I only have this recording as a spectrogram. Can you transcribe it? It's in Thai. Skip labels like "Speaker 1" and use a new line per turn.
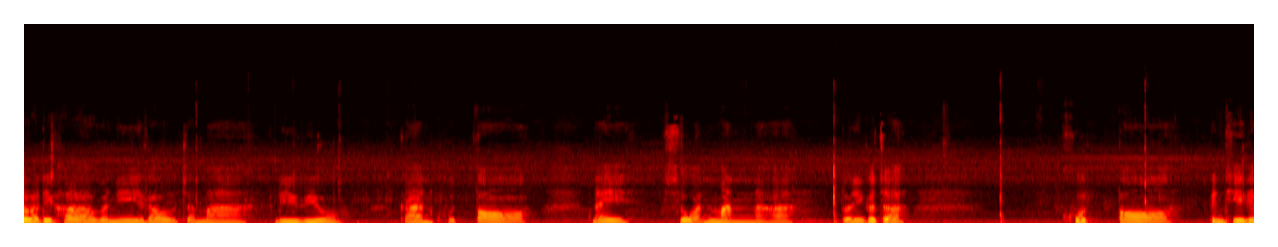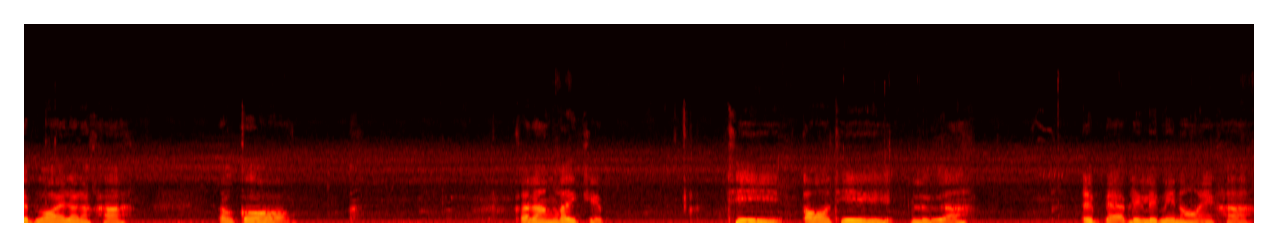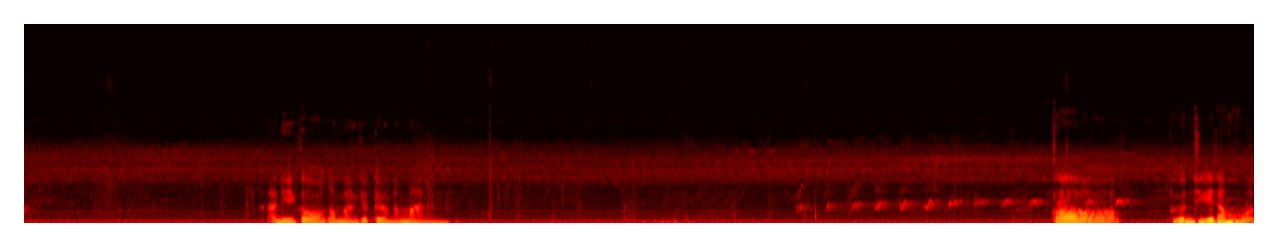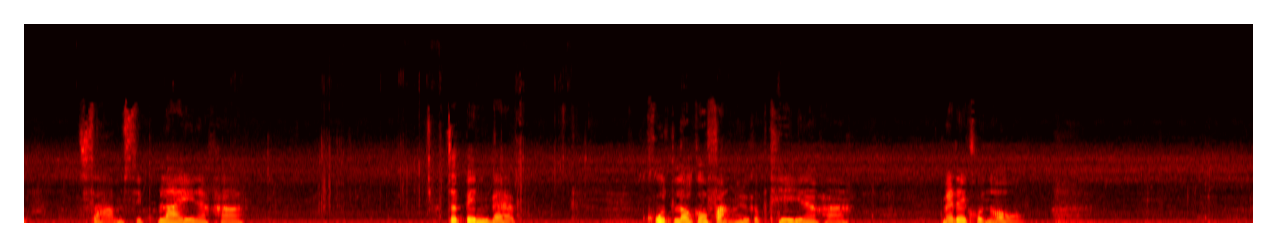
สวัสดีค่ะ วันนี้เราจะมารีวิวการขุดตอในสวนมันนะคะ ตัวนี้ก็จะขุดตอเป็นที่เรียบร้อยแล้วนะคะ แล้วก็กำลังไล่เก็บที่ตอที่เหลือได้แบบเล็กๆน้อยๆค่ะ อันนี้ก็กำลังจะเติมน้ำมัน ก็พื้นที่ทั้งหมด 30 ไร่นะคะ จะเป็นแบบขุดแล้วก็ฝังอยู่กับที่นะคะ ไม่ได้ขนออก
